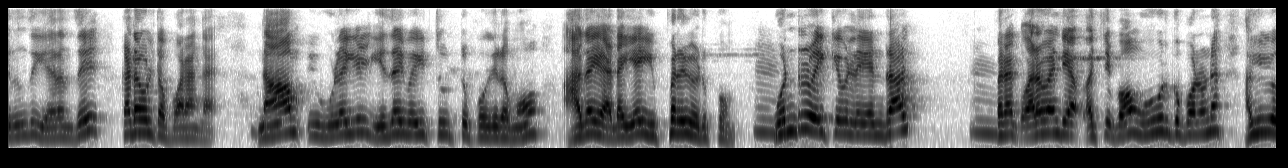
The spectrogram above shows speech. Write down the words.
இருந்து இறந்து கடவுள்கிட்ட போகிறாங்க நாம் இவ்வுலகில் எதை வைத்து விட்டு போகிறோமோ அதை அடைய இப்பிறவி எடுப்போம். ஒன்று வைக்கவில்லை என்றால். பிறகு வர வேண்டிய வச்சுப்போம். ஊருக்கு போனோன்னே ஐயோ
